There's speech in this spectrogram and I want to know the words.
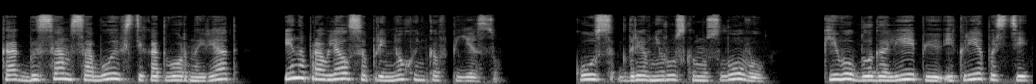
как бы сам собой в стихотворный ряд и направлялся примехонько в пьесу. Кус к древнерусскому слову, к его благолепию и крепости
